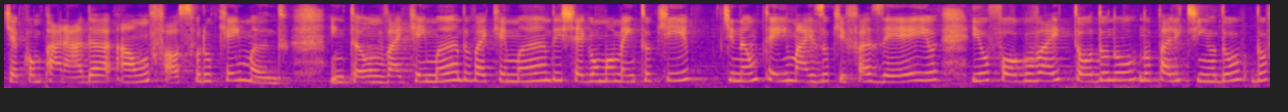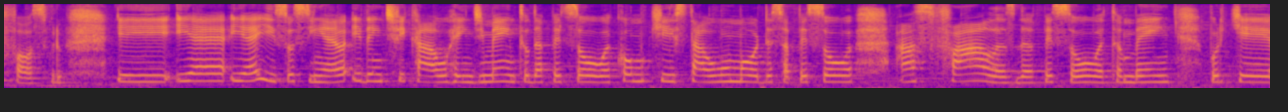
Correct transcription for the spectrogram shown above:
que é comparada a um fósforo queimando. Então vai queimando, vai queimando e chega um momento que que não tem mais o que fazer e, e o fogo vai todo no, no palitinho do, do fósforo. E, e, é, e é isso, assim, é identificar o rendimento da pessoa, como que está o humor dessa pessoa, as falas da pessoa também, porque,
